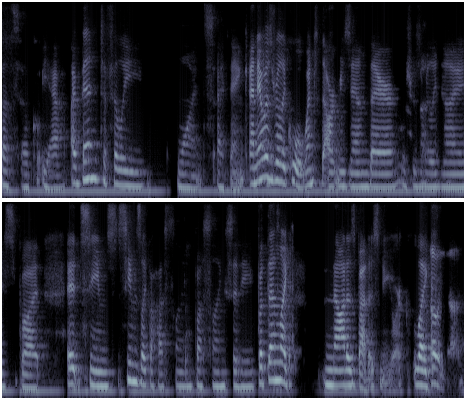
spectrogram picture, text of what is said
That's so cool. Yeah. I've been to Philly once, I think. And it was really cool. Went to the art museum there, which was really nice, but it seems seems like a hustling, bustling city. But then like not as bad as New York. Like oh yeah.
